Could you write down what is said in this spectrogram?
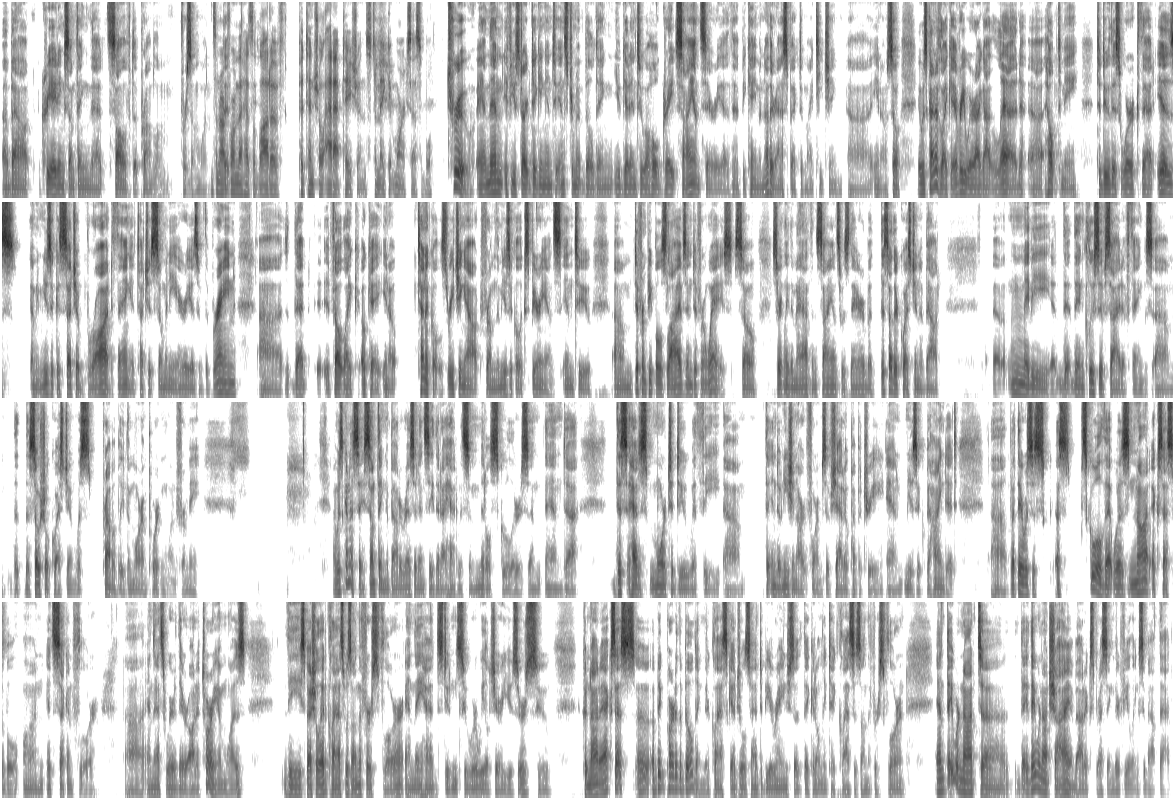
about creating something that solved a problem for someone it's an art that, form that has a lot of potential adaptations to make it more accessible. True. And then if you start digging into instrument building, you get into a whole great science area that became another aspect of my teaching. Uh, you know, so it was kind of like everywhere I got led uh, helped me to do this work that is. I mean, music is such a broad thing. It touches so many areas of the brain uh, that it felt like, okay, you know, tentacles reaching out from the musical experience into um, different people's lives in different ways. So certainly the math and science was there, but this other question about uh, maybe the, the inclusive side of things, um, the the social question was probably the more important one for me. I was going to say something about a residency that I had with some middle schoolers, and and uh, this has more to do with the um, the Indonesian art forms of shadow puppetry and music behind it. Uh, but there was a, a, school that was not accessible on its second floor, uh, and that's where their auditorium was. The special ed class was on the first floor, and they had students who were wheelchair users who could not access a, a, big part of the building. Their class schedules had to be arranged so that they could only take classes on the first floor. And and they were not uh, they they were not shy about expressing their feelings about that.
